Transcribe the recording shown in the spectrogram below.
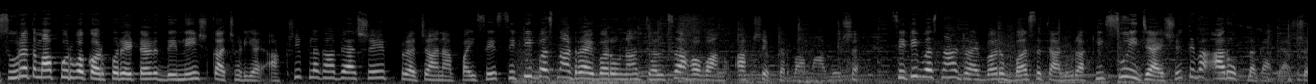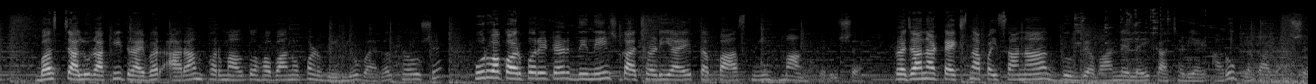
સુરતમાં પૂર્વ કોર્પોરેટર દિનેશ કાછડિયાએ આક્ષેપ લગાવ્યા છે. પ્રજાના પૈસે સિટી બસના ડ્રાઈવરોના જલસા હોવાનો આક્ષેપ કરવામાં આવ્યો છે. સિટી બસના ડ્રાઈવર બસ ચાલુ રાખી સૂઈ જાય છે તેવા આરોપ લગાવ્યા છે. બસ ચાલુ રાખી ડ્રાઈવર આરામ ફરમાવતો હોવાનો પણ વીડિયો વાયરલ થયો છે. પૂર્વ કોર્પોરેટર દિનેશ કાછડિયાએ તપાસની માંગ કરી છે. પ્રજાના ટેક્સના પૈસાના દુર્વ્યવહારને લઈ કાછડિયાએ આરોપ લગાવ્યા છે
